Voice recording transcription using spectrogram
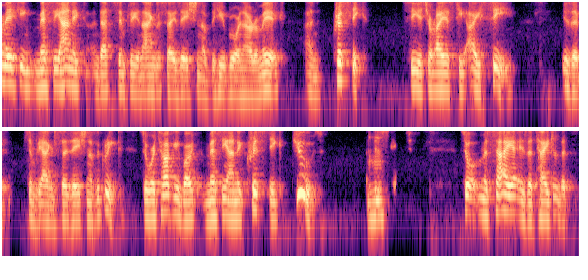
are making messianic, and that's simply an anglicization of the Hebrew and Aramaic, and Christic, C H R I S T I C, is a simply anglicization of the Greek. So we're talking about messianic Christic Jews at mm-hmm. this stage. So Messiah is a title that's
